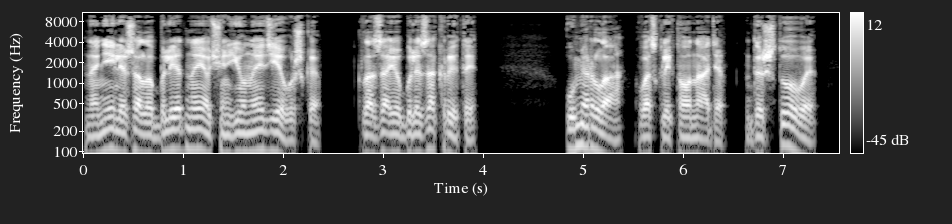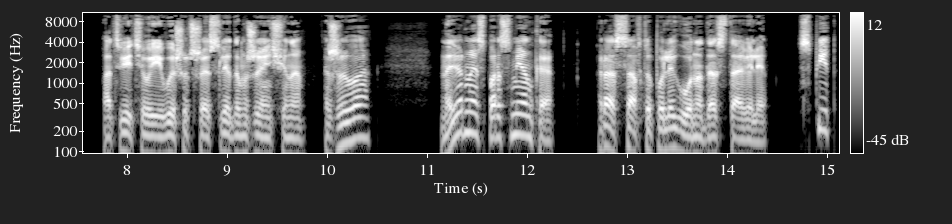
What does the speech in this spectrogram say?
На ней лежала бледная, очень юная девушка. Глаза ее были закрыты. «Умерла», — воскликнула Надя. «Да что вы!» — ответила ей вышедшая следом женщина. «Жива? Наверное, спортсменка, раз с автополигона доставили. Спит?»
